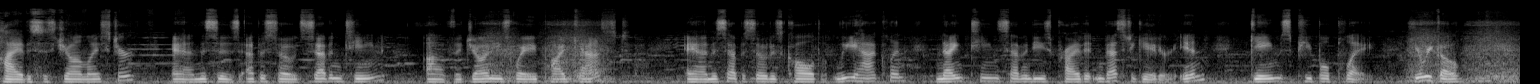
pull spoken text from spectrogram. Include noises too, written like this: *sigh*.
Hi, this is John Leister, and this is episode 17 of the Johnny's Way podcast. And this episode is called Lee Hacklyn, 1970s Private Investigator in Games People Play. Here we go.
